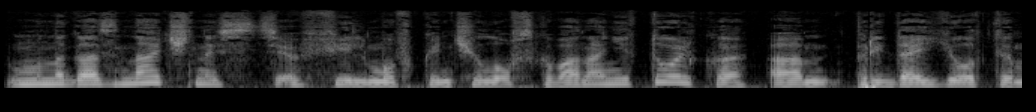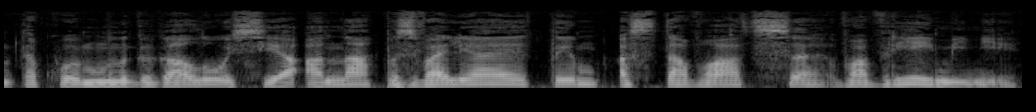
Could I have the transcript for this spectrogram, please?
многозначность фильмов Кончаловского, она не только э, придает им такое многоголосие, она позволяет им оставаться во времени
